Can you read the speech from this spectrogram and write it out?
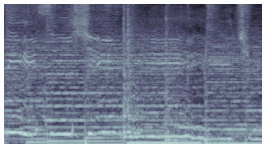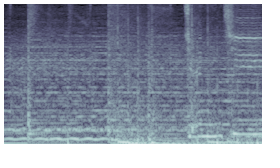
你死心离去？卷起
